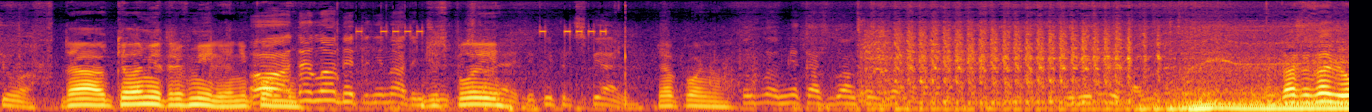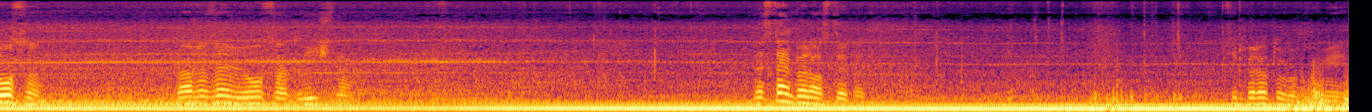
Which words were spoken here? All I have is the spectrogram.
Чего? до километров в миле, я не А, помню. да ладно, это не надо, ничего Дисплей. не это не принципиально. Я понял. Главное, Мне кажется, главное, что. Даже завелся. Даже завелся, отлично. Достань, пожалуйста, этот. Температуру померить.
